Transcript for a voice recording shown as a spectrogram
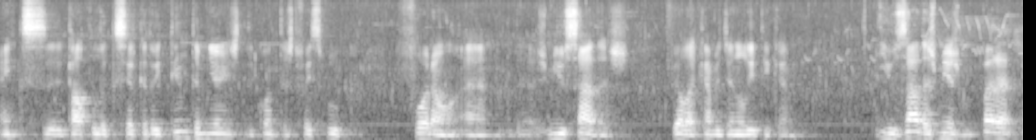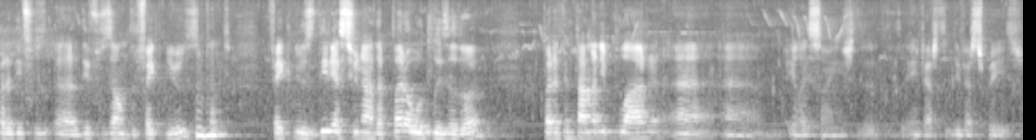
em que se calcula que cerca de 80 milhões de contas de Facebook foram uh, esmiuçadas pela Cambridge Analytica e usadas mesmo para, para uh, difusão de fake news, uhum. portanto, fake news direcionada para o utilizador, para tentar manipular uh, eleições de, de, em diversos países.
